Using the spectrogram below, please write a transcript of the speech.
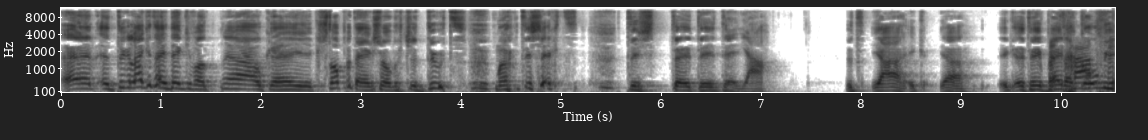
En, en tegelijkertijd denk je van, ja oké, ik snap het ergens wel dat je het doet. Maar het is echt, het is, het, het- het- ja. Het, ja, ik, ja. Ik, het heeft bijna gaat komische,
